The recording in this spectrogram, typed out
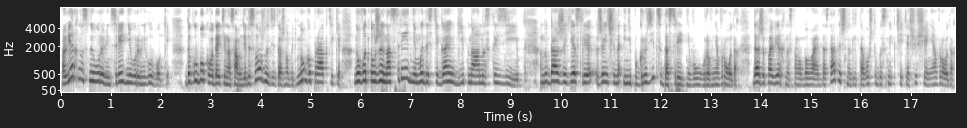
Поверхностный уровень, средний уровень, глубокий. До глубокого дойти на самом деле сложно, здесь должно быть много практики, но вот уже на среднем мы достигаем гипноанестезии. Но даже если женщина и не погрузится до среднего уровня в родах, даже поверхностного бывает достаточно для того, чтобы смягчить ощущения в родах,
